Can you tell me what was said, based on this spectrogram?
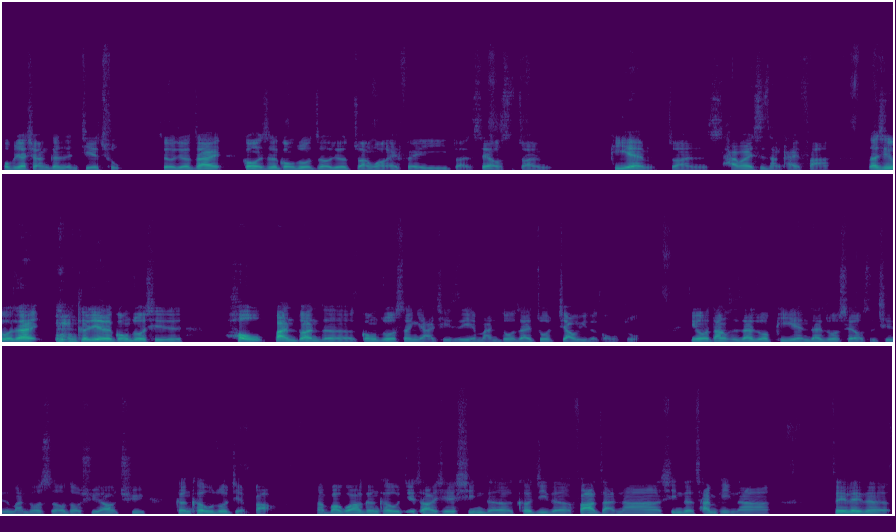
我比较喜欢跟人接触，所以我就在工程师工作之后就转往 FAE，转 Sales，转 PM，转海外市场开发。那其实我在 科技业的工作其实。后半段的工作生涯其实也蛮多在做教育的工作，因为我当时在做 P N 在做 Sales，其实蛮多时候都需要去跟客户做简报，那包括要跟客户介绍一些新的科技的发展啊、新的产品啊这一类的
